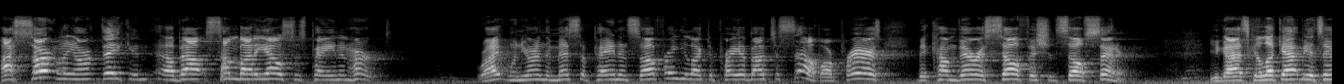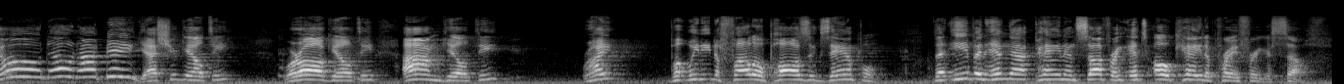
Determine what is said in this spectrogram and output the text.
I certainly aren't thinking about somebody else's pain and hurt. Right? When you're in the midst of pain and suffering, you like to pray about yourself. Our prayers become very selfish and self centered. You guys can look at me and say, oh, no, not me. Yes, you're guilty. We're all guilty. I'm guilty, right? But we need to follow Paul's example that even in that pain and suffering, it's okay to pray for yourself.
